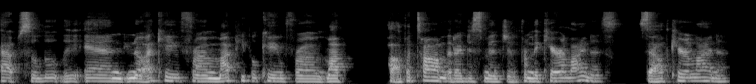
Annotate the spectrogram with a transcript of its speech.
Absolutely. And, you know, I came from, my people came from, my Papa Tom that I just mentioned from the Carolinas, South Carolina,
